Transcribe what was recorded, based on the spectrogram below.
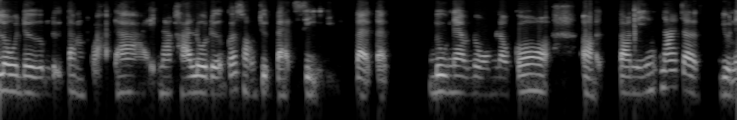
โลเดิมหรือต่ำกว่าได้นะคะ โลเดิมก็ 2.84 แต่แต่ดูแนวโน้มแล้วก็ ตอนนี้น่าจะอยู่ใน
